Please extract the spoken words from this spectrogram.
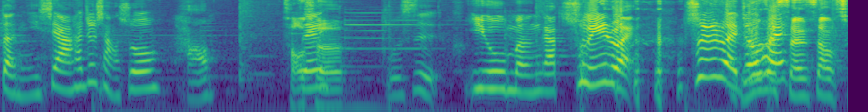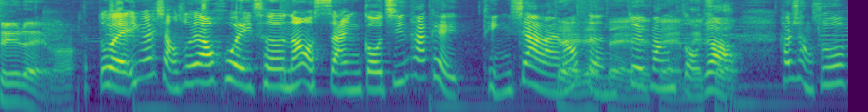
等一下，他就想说好，超车，不是油门啊，催蕊，催蕊就会在山上催泪吗？对，因为想说要会车，然后有山沟，其实他可以停下来，然后等对方走就好。他就想说，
